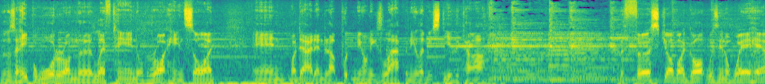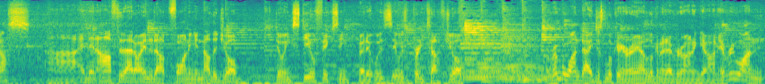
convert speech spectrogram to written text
There was a heap of water on the left hand or the right hand side, and my dad ended up putting me on his lap and he let me steer the car. The first job I got was in a warehouse, uh, and then after that I ended up finding another job doing steel fixing, but it was, it was a pretty tough job. I remember one day just looking around, looking at everyone and going, everyone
